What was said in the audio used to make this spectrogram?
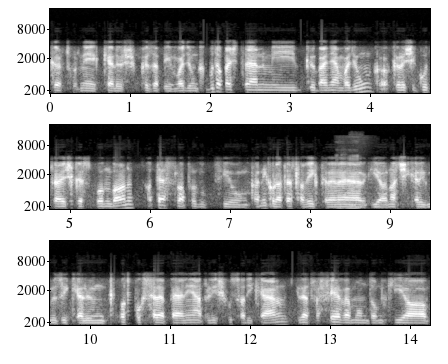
körturné kellős közepén vagyunk. Budapesten mi Kőbányán vagyunk, a Körösi Kulturális Központban. A Tesla produkciónk, a Nikola Tesla Végtelen Energia nagy sikerű műzikelünk ott fog szerepelni április 20-án, illetve félve mondom ki a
